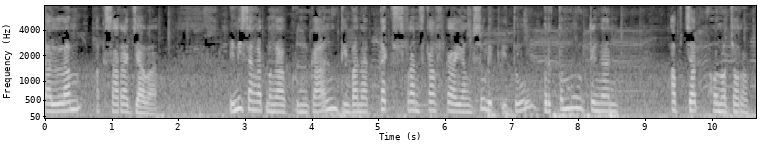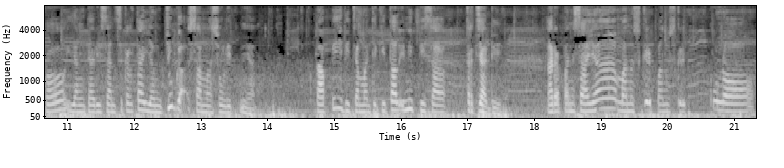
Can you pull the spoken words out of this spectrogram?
dalam aksara Jawa. Ini sangat mengagumkan di mana teks Franz Kafka yang sulit itu bertemu dengan abjad Honocoroko yang dari Sanskerta yang juga sama sulitnya. Tapi di zaman digital ini bisa terjadi. Harapan saya manuskrip-manuskrip kuno,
